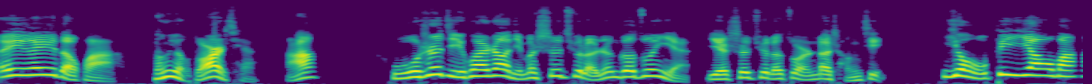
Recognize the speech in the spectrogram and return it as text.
A A 的话，能有多少钱啊？五十几块让你们失去了人格尊严，也失去了做人的诚信，有必要吗？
